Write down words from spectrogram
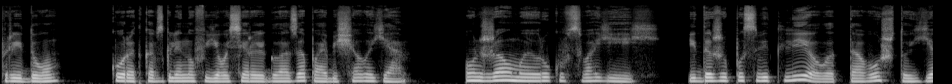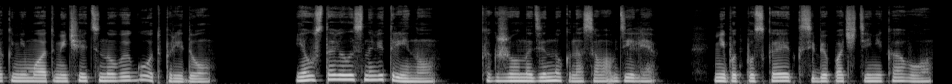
Приду, Коротко взглянув в его серые глаза, пообещала я. Он сжал мою руку в своей и даже посветлел от того, что я к нему отмечать Новый год приду. Я уставилась на витрину. Как же он одинок на самом деле. Не подпускает к себе почти никого.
